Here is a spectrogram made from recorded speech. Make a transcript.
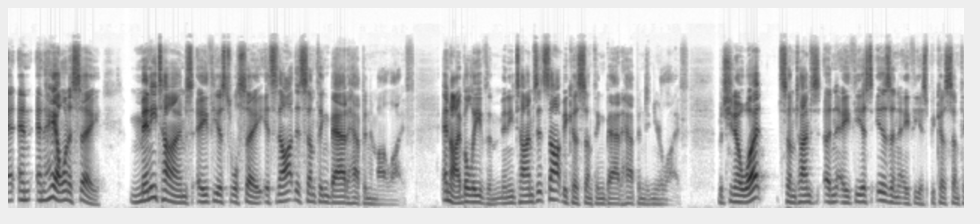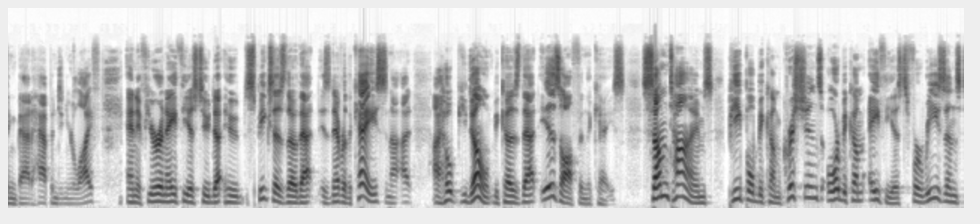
and, and, and hey, I want to say, many times atheists will say, it's not that something bad happened in my life. And I believe them. Many times it's not because something bad happened in your life. But you know what? Sometimes an atheist is an atheist because something bad happened in your life. And if you're an atheist who who speaks as though that is never the case, and I I hope you don't because that is often the case. Sometimes people become Christians or become atheists for reasons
